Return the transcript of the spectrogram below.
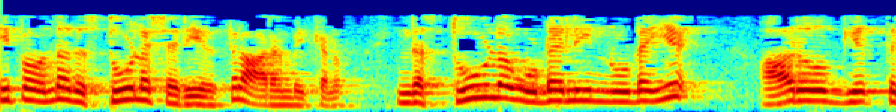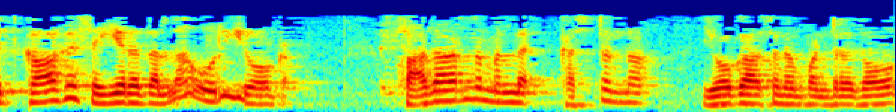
இப்ப வந்து அது ஸ்தூல சரீரத்தில் ஆரம்பிக்கணும். இந்த ஸ்தூல உடலினுடைய ஆரோக்கியத்திற்காக செய்யறதெல்லாம் ஒரு யோகம். சாதாரணம் அல்ல கஷ்டம்தான். யோகாசனம் பண்றதோ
